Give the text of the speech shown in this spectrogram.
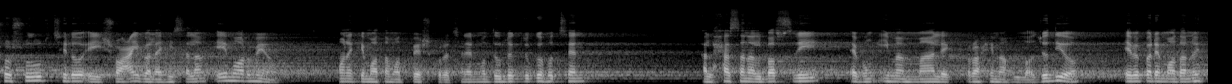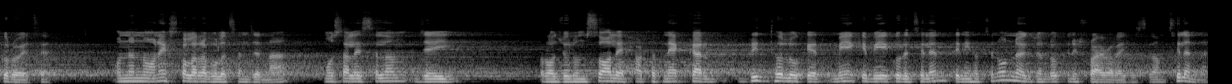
শ্বশুর ছিল এই সোয়াইব আলাইহিসাল্লাম এ মর্মেও অনেকে মতামত পেশ করেছেন। এর মধ্যে উল্লেখযোগ্য হচ্ছেন আল হাসান আল বসরি এবং ইমাম মালিক রহিমাহুল্লাহ। যদিও এ ব্যাপারে মতানৈক্য রয়েছে। অন্যান্য অনেক স্কলাররা বলেছেন যে না মুসা আলাইসাল্লাম যেই রজুলুন সলেহ, অর্থাৎ নেককার বৃদ্ধ লোকের মেয়েকে বিয়ে করেছিলেন, তিনি হচ্ছেন অন্য একজন লোক, তিনি সোহাইব আলাইসাল্লাম ছিলেন না।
